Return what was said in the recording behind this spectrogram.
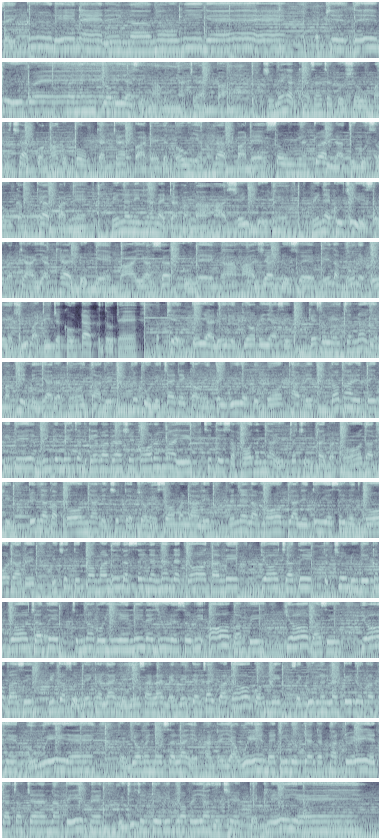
စိတ်ကူးလေးနဲ့တင်ငါငုံမိခဲ့မဖြစ်သေးဘူးကွယ်မနက်တော့ပြရစီငါမညာ တတ်ပါရှင်တဲ့ကခန်းစားချက်ကိုရှုံးမှတစ်ချက်ကွာငါကိုပုံကန်တတ်ပါတဲ့တကုံရံမနှက်ပါနဲ့စုံရံတွက်လာသူကိုစုံကမခတ်ပါနဲ့မင်းလည်းလေးလှမ်းလိုက်တိုင်းမှာငါဟာရှိတ်လိုပဲမင်းနဲ့ခုကြည့်ရစုံလာပြရခက်လို့မြဲမာယာဇက်ကိုလည်းငါဟာရက်လို့ဆွဲမင်းသာမုန်းနဲ့ပြောရင်ယူမဒီတကုံတက်ကတူတဲ့မဖြစ်သေးရလေးတွေပြောပြရစီကဲဆိုရင်ကျွန်တော်ရင်မှာဖြစ်နေရတဲ့ဒေါသတွေသူ့ကိုလေကြိုက်တဲ့ကောင်တွေတိတ်ပြီးတော့ကိုပေါ်ထနေတော့ကားတွေတိတ်ပြီးပေးရဲ့မင်းကလေးကြောင့်တကယ်ပါဗျာရှင်ကောရမကြီးချစ်ကိစ္စဟောသမျှတွေတက်ချင်ကြိုက်မှာဒေါသဖြစ်တွင်းမြကပေါ်များနေချစ်တယ်ပြောရင်စောမလားလေနည်းနည်းလောက်ဟောပြလေသူ့ရဲ့စိတ်နဲ့သဘောထားတွေမင်းချစ်သူကောင်မလေးကစိတ်နဲ့လက်နဲ့ဒေါသလေးပြောကြသေးတချို့လူတွေကပြောကြသေးကျွန်တော်ကိုရင်ရင်လေးနဲ့ယူရဆိုပြီးအော်ပါပေးပြောပါစေပြောပါစေမင်းတို့ဆိုလင်ခံလိုက်မရင်ဆိုင်လိုက်မနေပြန်ကြိုက်ပါတော့ကွန်မလေးစိတ်ကူးနဲ့လက်တွေတော့ကဖြစ်ပဝေးတယ်ဝင်ပြောမင်းတို့ဆက်လိုက်ရင်ဖန်တရားဝေးမယ်ဒီလိုပြန်တစ်ခါတွေ့ရတာကြောင့်ကျန်နာပေးမယ်လူကြီးချင်းတွေ့ပြီးပြောပြရစီချစ်တဲ့ကလေးရဲ့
